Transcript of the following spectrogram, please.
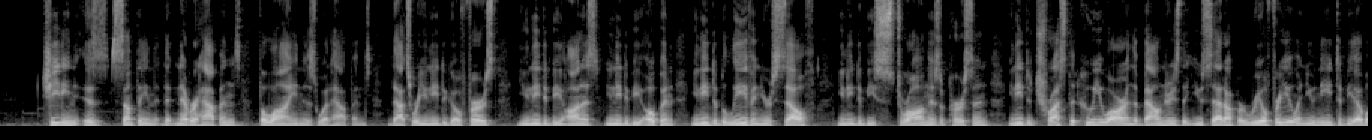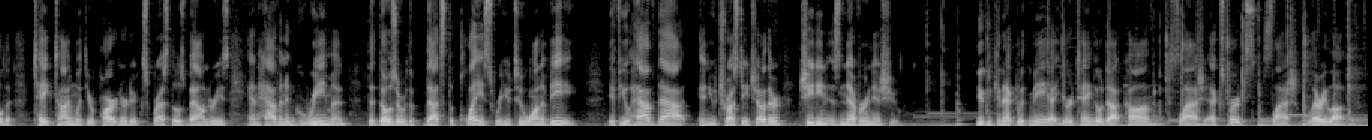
Cheating is something that never happens. The lying is what happens. That's where you need to go first. You need to be honest. You need to be open. You need to believe in yourself. You need to be strong as a person. You need to trust that who you are and the boundaries that you set up are real for you. And you need to be able to take time with your partner to express those boundaries and have an agreement that those are the, that's the place where you two want to be. If you have that and you trust each other, cheating is never an issue. You can connect with me at yourtango.com slash experts slash Larry Love.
